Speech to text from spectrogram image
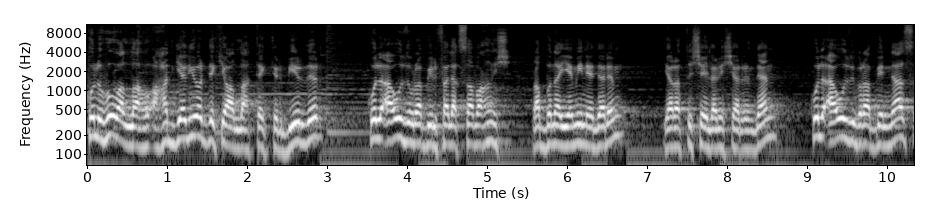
Kul huvallahu ahad geliyor de ki Allah tektir birdir. Kul auzu rabbil felak sabahın Rabbına yemin ederim yarattığı şeylerin şerrinden. Kul auzu bi rabbin nas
